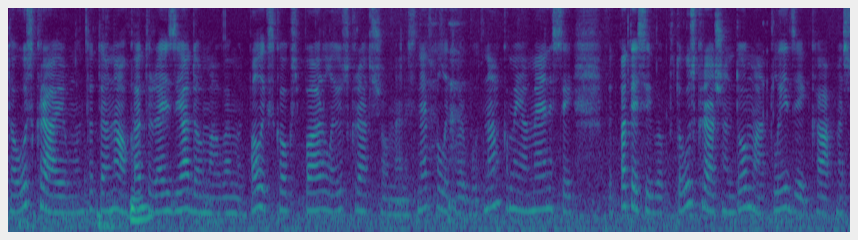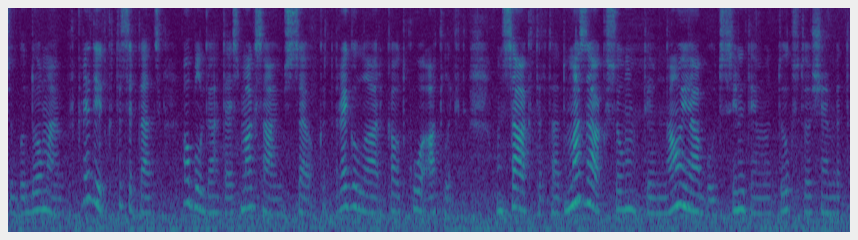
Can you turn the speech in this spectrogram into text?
to uzkrājumu. Tad tev nav katru reizi jādomā, vai man paliks kaut kas pāri, lai uzkrātu šo mēnesi. Nepalika, varbūt nākamajā mēnesī. Bet patiesībā par to uzkrāšanu domāt līdzīgi, kā mēs varbūt domājam par kredītu, ka tas ir tāds obligātais maksājums sev, kad regulāri kaut ko atlikt. Un sākt ar tādu mazāku summu, tiem nav jābūt simtiem un tūkstošiem, bet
